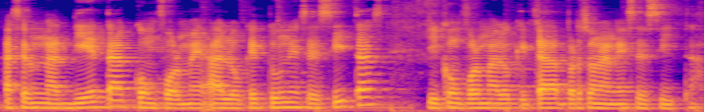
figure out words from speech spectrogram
hacer una dieta conforme a lo que tú necesitas y conforme a lo que cada persona necesita.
